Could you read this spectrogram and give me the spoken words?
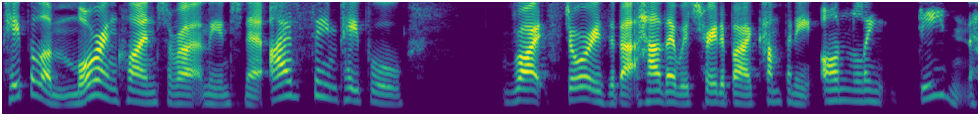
people are more inclined to write on the internet. I've seen people write stories about how they were treated by a company on LinkedIn.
